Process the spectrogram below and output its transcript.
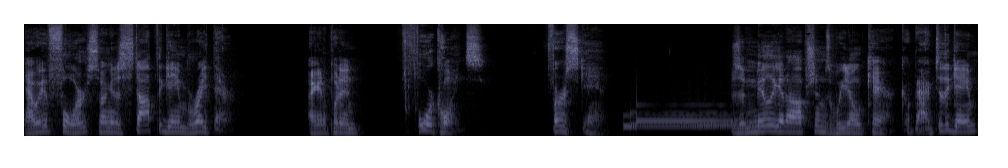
Now we have four, so I'm going to stop the game right there. I'm going to put in four coins. First scan. There's a million options. We don't care. Go back to the game.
